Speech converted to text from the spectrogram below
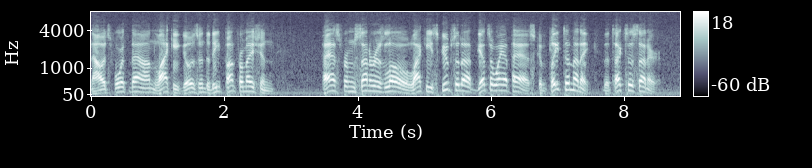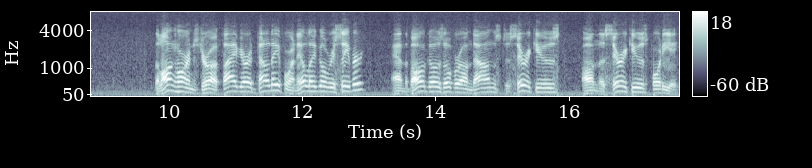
Now it's fourth down. Lackey goes into deep punt formation. Pass from center is low. Lackey scoops it up, gets away a pass, complete to Minnick, the Texas center. The Longhorns draw a five-yard penalty for an illegal receiver, and the ball goes over on downs to Syracuse on the Syracuse 48.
